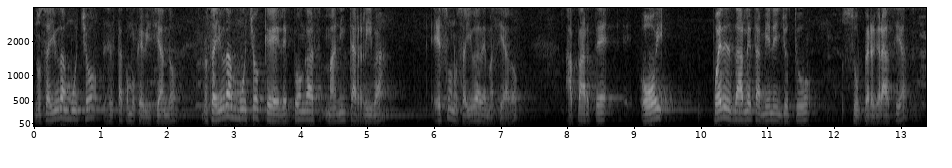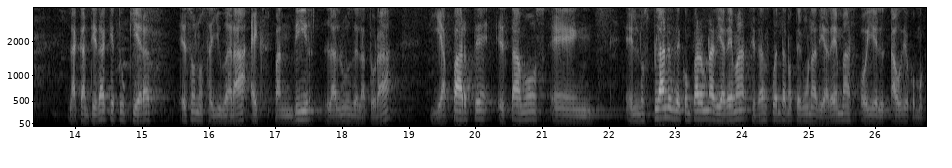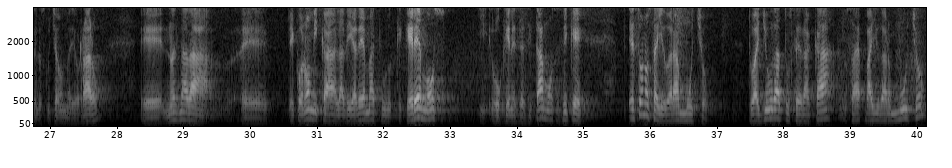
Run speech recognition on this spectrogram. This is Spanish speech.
Nos ayuda mucho, se está como que viciando, nos ayuda mucho que le pongas manita arriba, eso nos ayuda demasiado. Aparte, hoy puedes darle también en YouTube super gracias, la cantidad que tú quieras, eso nos ayudará a expandir la luz de la Torah. Y aparte, estamos en, los planes de comprar una diadema. Si te das cuenta, no tengo una diadema. Hoy el audio como que lo escuchamos medio raro. Eh, no es nada eh, económica la diadema que, queremos o que necesitamos. Así que eso nos ayudará mucho. Tu ayuda, tu sedacá, nos va a ayudar mucho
